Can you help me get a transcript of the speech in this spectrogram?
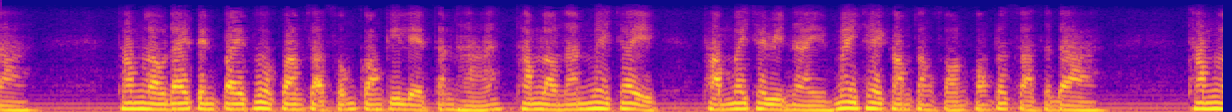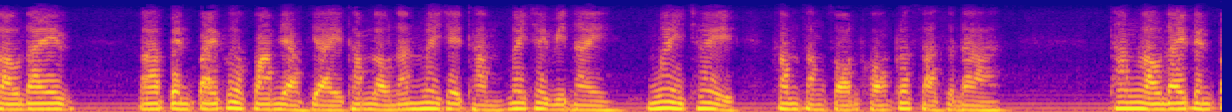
ดาทำเหล่าใดเป็นไปเพื่อความสะสมกองกิเลสตัณหาทำเหล่านั้นไม่ใช่ธรรมไม่ใช่วินัย ไม่ใช่คำสั่งสอนของพระศาสดาทำเหล่าใดเป็นไปเพื่อความอยากใหญ่ทำเหล่านั้นไม่ใช่ธรรมไม่ใช่วินัย ไม่ใช่คำสั่งสอนของพระศาสดาทำเหล่าใดเป็นไป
